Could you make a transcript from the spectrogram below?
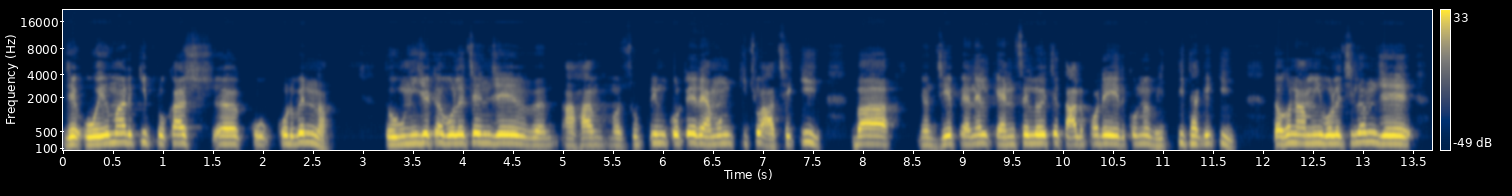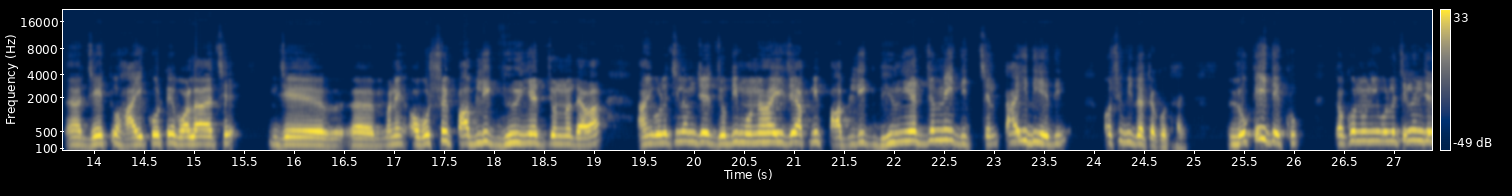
যে ওএমআর কি প্রকাশ করবেন না? তো উনি যেটা বলেছেন যে সুপ্রিম কোর্টের এমন কিছু আছে কি? বা যে প্যানেল ক্যান্সেল হয়েছে তারপরে এর কোনো ভিত্তি থাকে কি? তখন আমি বলেছিলাম যে যেহেতু হাইকোর্টে বলা আছে যে মানে অবশ্যই পাবলিক ভিউইং এর জন্য দেওয়া। আমি বলেছিলাম যে, যদি মনে হয় যে আপনি পাবলিক ভিউইং এর জন্যই দিচ্ছেন, তাই দিয়ে দিন, অসুবিধাটা কোথায়? লোকেই দেখুক। তখন উনি বলেছিলেন যে,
